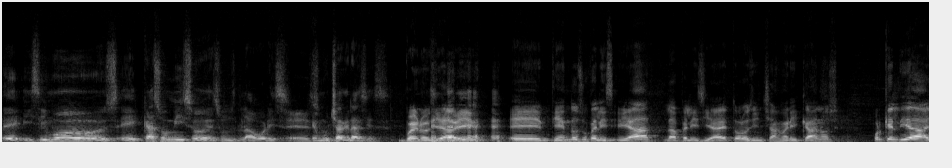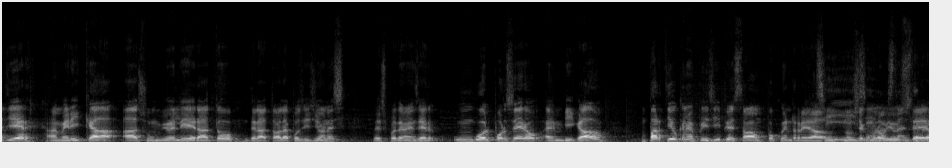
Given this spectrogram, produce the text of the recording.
eh, hicimos eh, caso omiso de sus labores. Que muchas gracias. Bueno, sí, David, eh, entiendo su felicidad, la felicidad de todos los hinchas americanos, porque el día de ayer América asumió el liderato de la tabla de posiciones después de vencer un gol por cero a Envigado un partido que en el principio estaba un poco enredado. no sé cómo lo vio usted.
